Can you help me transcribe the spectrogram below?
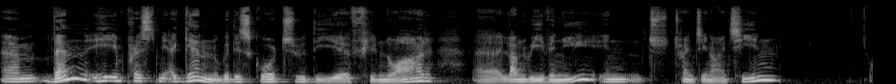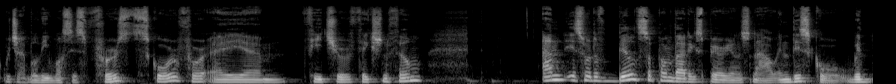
Um, then he impressed me again with his score to the uh, film noir uh, La Nuit Venue in 2019, which I believe was his first score for a um, feature fiction film. And it sort of builds upon that experience now in this score with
